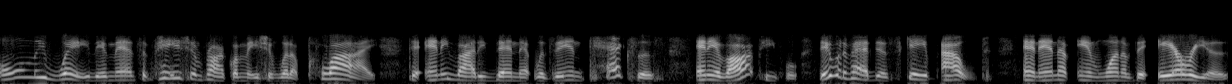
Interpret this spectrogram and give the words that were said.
only way the Emancipation Proclamation would apply to anybody then that was in Texas, any of our people, they would have had to escape out and end up in one of the areas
